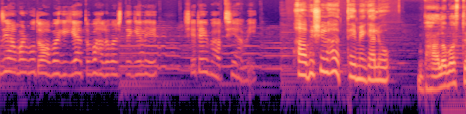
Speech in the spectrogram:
যে আমার মতো অবাগীকে এত ভালোবাসতে গেলে? সেটাই ভাবছি আমি। আবেশের হাত থেমে গেল। ভালোবাসতে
